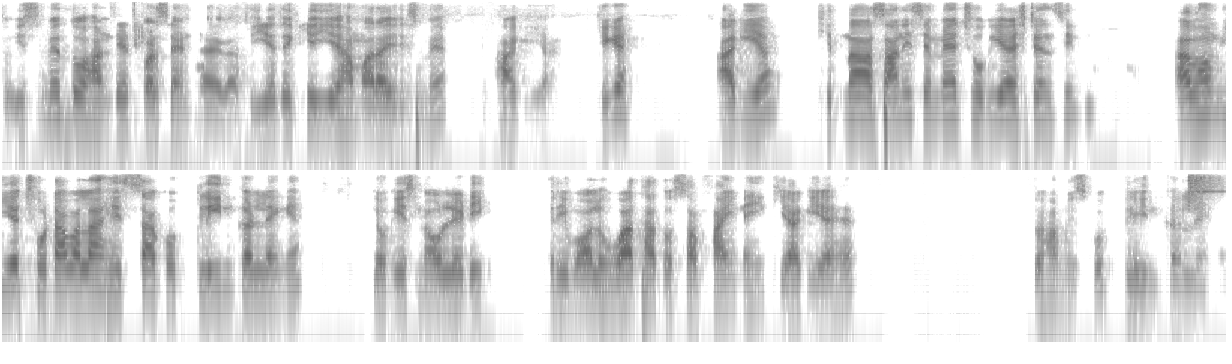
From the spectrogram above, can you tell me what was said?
तो इसमें तो हंड्रेड परसेंट आएगा। तो ये देखिए, ये हमारा इसमें आ गया, ठीक है? आ गया। कितना आसानी से मैच हो गया स्टेंसिल अब हम ये छोटा वाला हिस्सा को क्लीन कर लेंगे, क्योंकि इसमें ऑलरेडी रिवॉल्व हुआ था तो सफ़ाई नहीं किया गया है। तो हम इसको क्लीन कर लेंगे।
